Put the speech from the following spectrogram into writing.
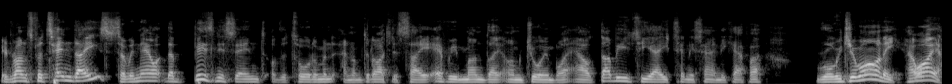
it runs for 10 days. So we're now at the business end of the tournament, and I'm delighted to say every Monday I'm joined by our WTA tennis handicapper, Rory Jiwani. How are you?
